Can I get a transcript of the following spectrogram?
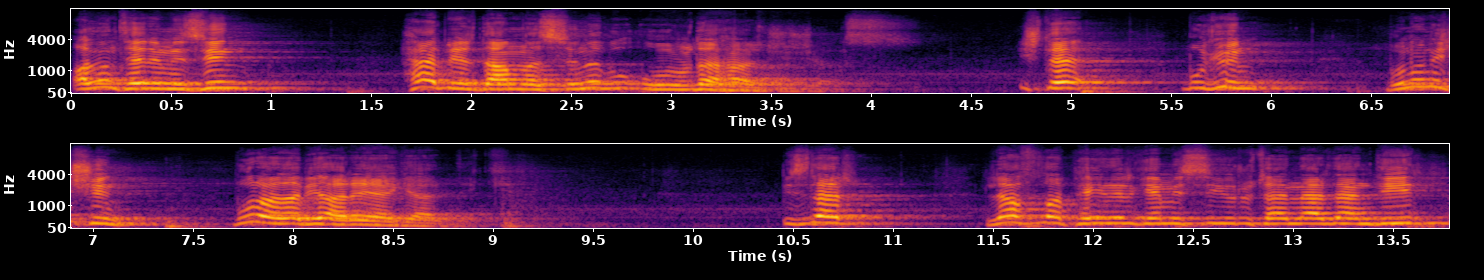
Alın terimizin her bir damlasını bu uğurda harcayacağız. İşte bugün bunun için burada bir araya geldik. Bizler lafla peynir gemisi yürütenlerden değil,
